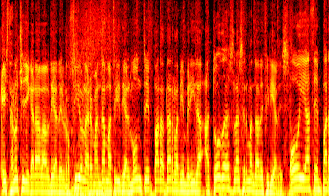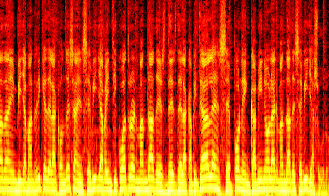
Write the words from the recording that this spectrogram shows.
Esta noche llegará a la aldea del Rocío la Hermandad Matriz de Almonte para dar la bienvenida a todas las hermandades filiales. Hoy hacen parada en Villamanrique de la Condesa en Sevilla 24 hermandades. Desde la capital se pone en camino la Hermandad de Sevilla Sur.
